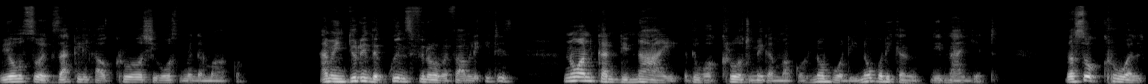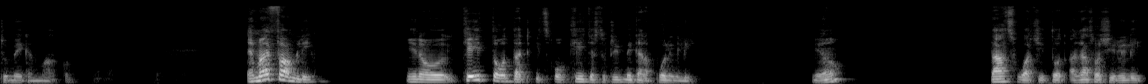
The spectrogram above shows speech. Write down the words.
We also exactly how cruel she was to Meghan Markle. I mean, during the Queen's funeral of my family, it is no one can deny they were cruel to Meghan Markle. Nobody, nobody can deny it. They're so cruel to Meghan Markle. In my family, you know, Kate thought that it's okay just to treat Meghan appallingly. You know? That's what she thought, and that's what she really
